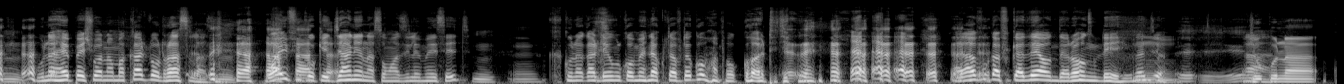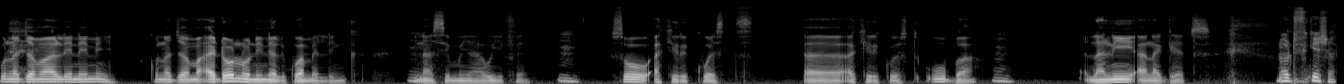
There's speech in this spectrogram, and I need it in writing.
unahepeshwa na makato raslas wife iko kijani anasoma zile message. Mm. kuna kadem komeenda kutafuta kwa mapokot alafu kafika there on the wrong day unajua? Eh, eh. Ah. juu kuna kuna jamaa linini kuna jamaa i don't know nini alikuwa amelink na simu ya wife. Mm, so akirequest uh, akirequest uber mm. nani anaget notification?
